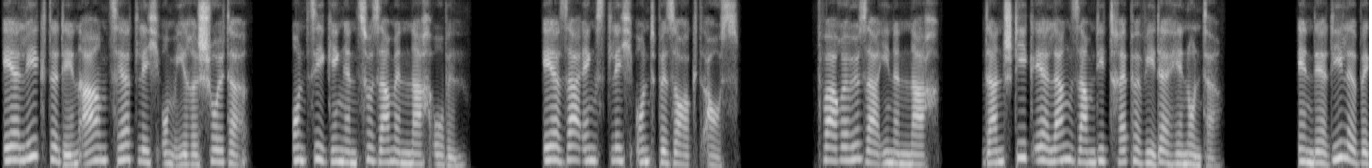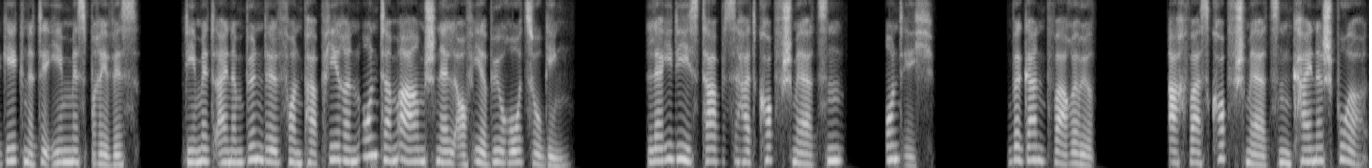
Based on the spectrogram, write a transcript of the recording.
Er legte den Arm zärtlich um ihre Schulter, und sie gingen zusammen nach oben. Er sah ängstlich und besorgt aus. Poirot sah ihnen nach, dann stieg er langsam die Treppe wieder hinunter. In der Diele begegnete ihm Miss Brevis, die mit einem Bündel von Papieren unterm Arm schnell auf ihr Büro zuging. Lady Stubbs hat Kopfschmerzen, und ich. Begann Poirot. Ach was Kopfschmerzen keine Spur,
